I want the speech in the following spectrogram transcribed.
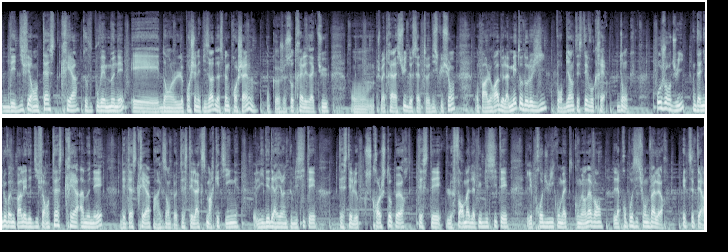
des différents tests créa que vous pouvez mener, et dans le prochain épisode, la semaine prochaine, donc euh, je sauterai les actus, je mettrai à la suite de cette discussion, on parlera de la méthodologie pour bien tester vos créas. Donc, Aujourd'hui, Danilo va nous parler des différents tests créa à mener. Des tests créa, par exemple, tester l'axe marketing, l'idée derrière une publicité, tester le scroll stopper, tester le format de la publicité, les produits qu'on met, met en avant, la proposition de valeur etc.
